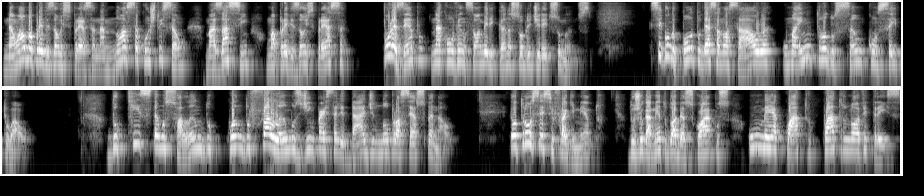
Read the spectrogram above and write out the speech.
Não há uma previsão expressa na nossa Constituição, mas há sim uma previsão expressa, por exemplo, na Convenção Americana sobre Direitos Humanos. Segundo ponto dessa nossa aula, uma introdução conceitual. Do que estamos falando quando falamos de imparcialidade no processo penal? Eu trouxe esse fragmento do julgamento do habeas corpus 164493.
